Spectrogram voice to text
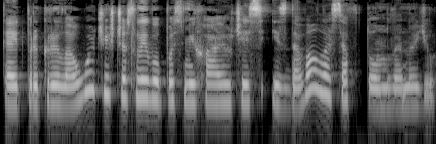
Кейт прикрила очі, щасливо посміхаючись, і здавалася втомленою.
